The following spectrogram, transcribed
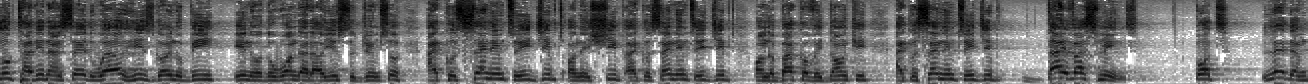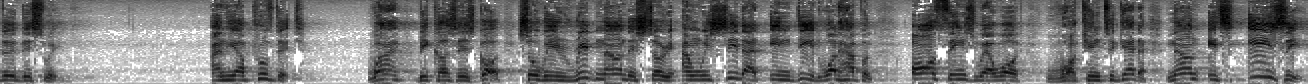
looked at it and said, Well, he's going to be, you know, the one that I used to dream. So I could send him to Egypt on a ship. I could send him to Egypt on the back of a donkey. I could send him to Egypt diverse means. But let them do it this way. And he approved it. Why? Because it's God. So we read now the story and we see that indeed what happened? All things were what? Working together. Now it's easy.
